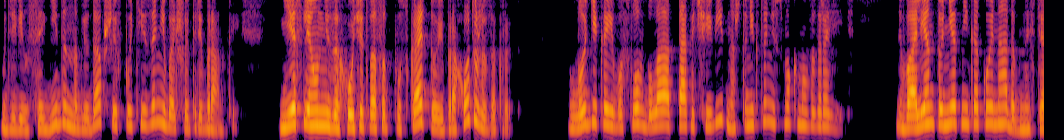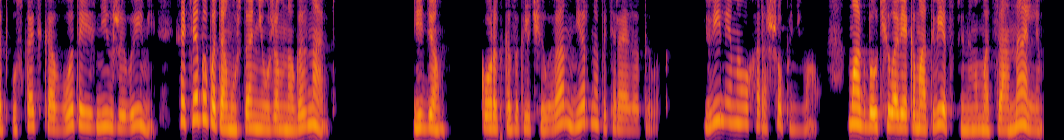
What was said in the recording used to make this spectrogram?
Удивился Гиден, наблюдавший в пути за небольшой перебранкой. Если он не захочет вас отпускать, то и проход уже закрыт. Логика его слов была так очевидна, что никто не смог ему возразить. Валенту нет никакой надобности отпускать кого-то из них живыми, хотя бы потому, что они уже много знают. «Идем», — коротко заключил Ран, нервно потирая затылок. Вильям его хорошо понимал. Мак был человеком ответственным, эмоциональным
